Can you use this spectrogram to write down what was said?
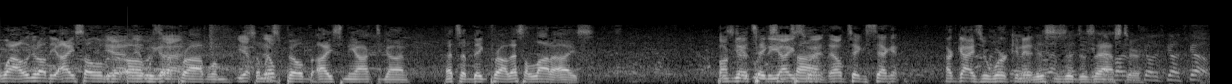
wow! Look at all the ice all over Yeah, the. Oh, we got uh, a problem. yep, Someone they'll- spilled ice in the octagon. That's a big problem. That's a lot of ice. Bucket gonna take the some ice time. went. That'll take a second. Our guys are working it. This is a disaster. Let's go, let's go, let's go.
